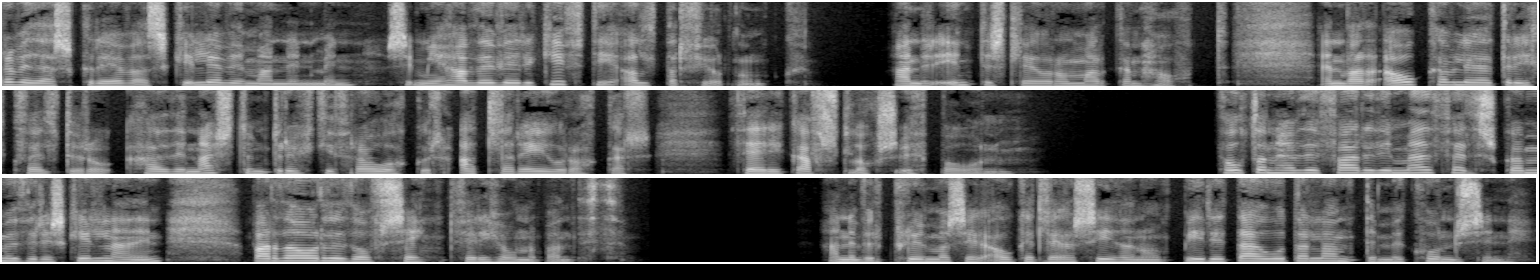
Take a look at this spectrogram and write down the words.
erfið að skref að skilja við mannin minn sem ég hafði verið gift í aldarfjörnung. Hann er indislegur á margan hátt en var ákaflega drikkveldur og hafði næstum drukkið frá okkur allar eigur okkar þegar ég gafsloks upp á honum. Þótt hann hefði farið í meðferð skömmu fyrir skilnaðin var það orðið of seint fyrir hjónabandið. Hann hefur plumað sig ágætlega síðan og býr í dag út á landi með konu sinni.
